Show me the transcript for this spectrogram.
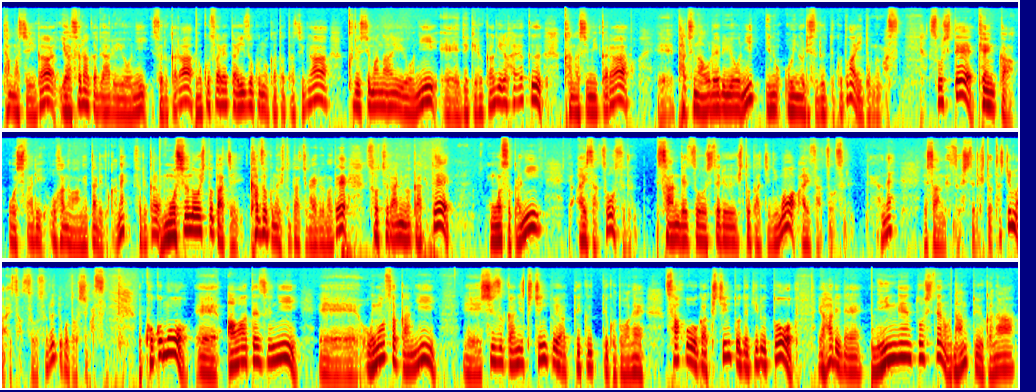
魂が安らかであるようにそれから残された遺族の方たちが苦しまないようにできる限り早く悲しみから立ち直れるようにお祈りするってことがいいと思います。そして献花をしたりお花をあげたりとかね。それから喪主の人たち家族の人たちがいるのでそちらに向かって厳かに挨拶をする。参列をしてる人たちにも挨拶をする。よね参列してる人たちにも挨拶をするってことをします。ここも、えー、慌てずに、えー、厳かに、えー、静かにきちんとやっていくっていうことはね作法がきちんとできるとやはりね人間としての何というかな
